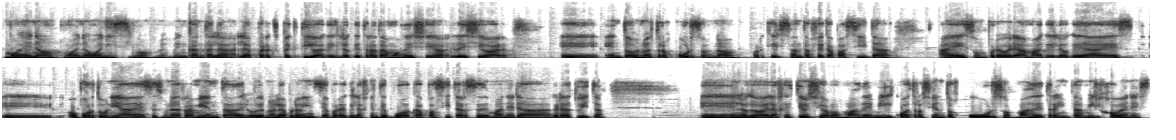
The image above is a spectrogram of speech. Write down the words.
Bueno, bueno, buenísimo. Me, encanta la, perspectiva, que es lo que tratamos de, llevar eh, en todos nuestros cursos, ¿no? Porque el Santa Fe Capacita ah, es un programa que lo que da es eh, oportunidades, es una herramienta del gobierno de la provincia para que la gente pueda capacitarse de manera gratuita. Eh, en lo que va de la gestión llevamos más de 1.400 cursos, más de 30.000 jóvenes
